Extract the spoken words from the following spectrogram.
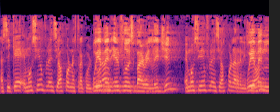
Así que hemos sido influenciados por nuestra cultura. We have been influenced by religion. hemos sido influenciados por la religión. We have been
